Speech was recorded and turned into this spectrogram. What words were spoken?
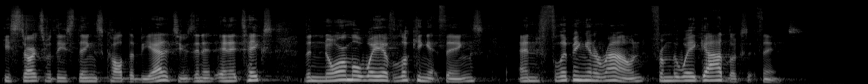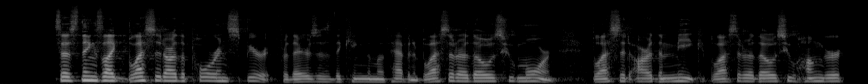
he starts with these things called the Beatitudes, and it, and it takes the normal way of looking at things and flipping it around from the way God looks at things. It says things like, Blessed are the poor in spirit, for theirs is the kingdom of heaven. Blessed are those who mourn. Blessed are the meek. Blessed are those who hunger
